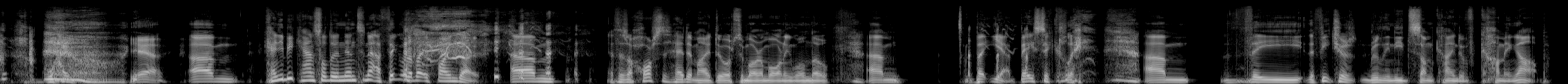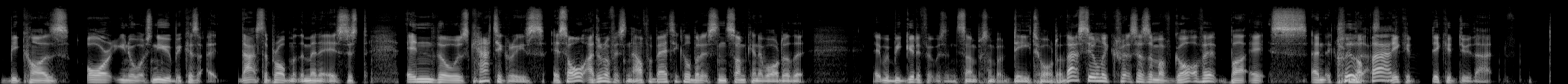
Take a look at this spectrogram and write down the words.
yeah, um, can you be cancelled on the internet? I think we're about to find out. Um, if there's a horse's head at my door tomorrow morning, we'll know. Um, but yeah, basically, um, the the feature really needs some kind of coming up because, or you know, what's new because uh, that's the problem at the minute. It's just in those categories. It's all I don't know if it's in alphabetical, but it's in some kind of order that it would be good if it was in some some sort of date order. That's the only criticism I've got of it. But it's and clearly that's- they could they could do that,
